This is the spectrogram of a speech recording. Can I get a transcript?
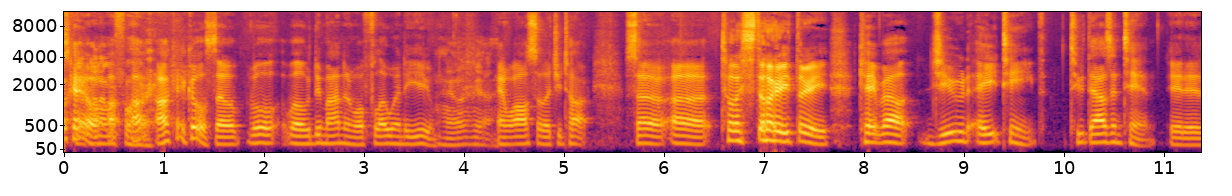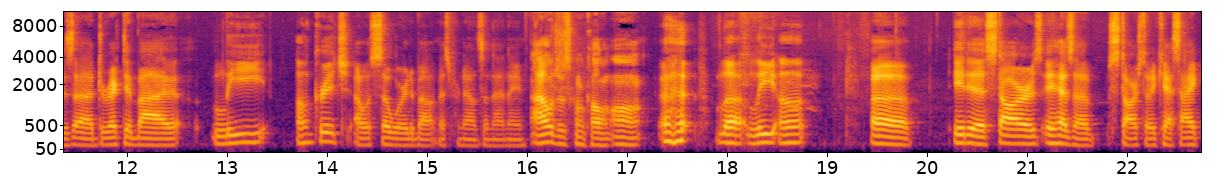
Okay, well, number uh, four. uh, okay, cool. So we'll we'll do mine and we'll flow into you. Hell yeah. and we'll also let you talk. So, uh, Toy Story 3 came out June 18th, 2010. It is uh, directed by Lee Unkrich. I was so worried about mispronouncing that name. I was just gonna call him. Le- Lee Unk. Uh, it is stars. It has a star-studded cast. I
